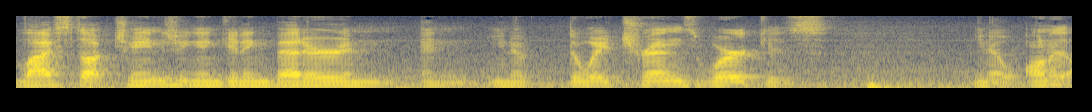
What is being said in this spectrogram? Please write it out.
livestock changing and getting better, and and you know the way trends work is, you know, on it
